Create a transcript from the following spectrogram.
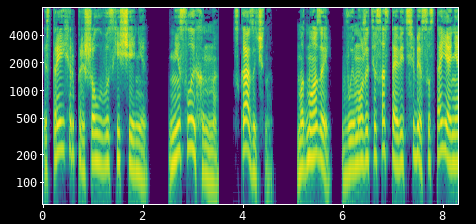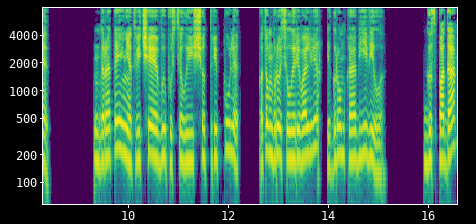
Эстрейхер пришел в восхищение. «Неслыханно, сказочно. Мадмуазель, вы можете составить себе состояние». Доротея, не отвечая, выпустила еще три пули, потом бросила револьвер и громко объявила. «Господа,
